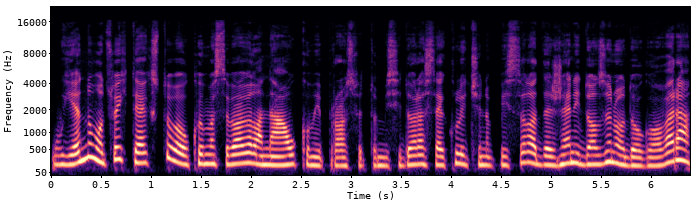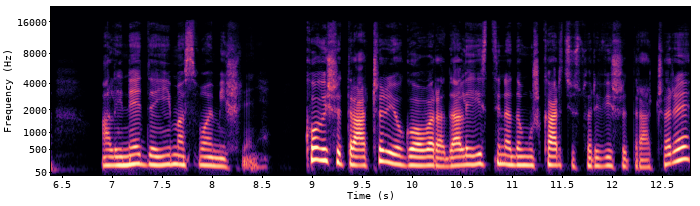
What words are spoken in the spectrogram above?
U jednom od svojih tekstova u kojima se bavila naukom i prosvetom, Isidora Sekulić je napisala da je ženi dozvoljeno da ogovara, ali ne da ima svoje mišljenje. Ko više tračari ogovara? Da li je istina da muškarci u stvari više tračare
